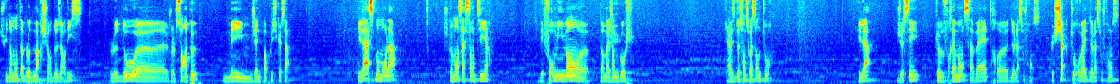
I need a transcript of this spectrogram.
Je suis dans mon tableau de marche sur 2h10. Le dos, euh, je le sens un peu, mais il me gêne pas plus que ça. Et là, à ce moment-là, je commence à sentir des fourmillements euh, dans ma jambe gauche. Il reste 260 tours. Et là, je sais que vraiment ça va être euh, de la souffrance. Que chaque tour va être de la souffrance.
